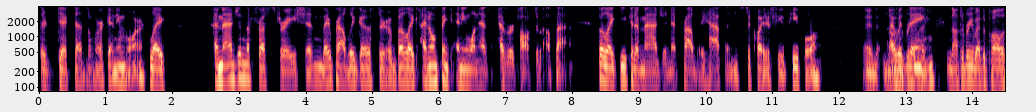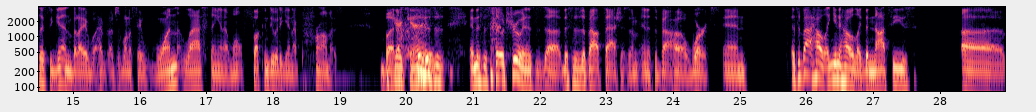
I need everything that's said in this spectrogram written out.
their dick doesn't work anymore. Like, imagine the frustration they probably go through. But like, I don't think anyone has ever talked about that. But like, you could imagine it probably happens to quite a few people. and not I to would bring it back- think. not to bring it back to politics again, but I, I just want to say one last thing, and I won't fucking do it again. I promise. But You're this is, and this is so true, and this is, uh, this is about fascism, and it's about how it works, and it's about how, like, you know, how like the Nazis, uh,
